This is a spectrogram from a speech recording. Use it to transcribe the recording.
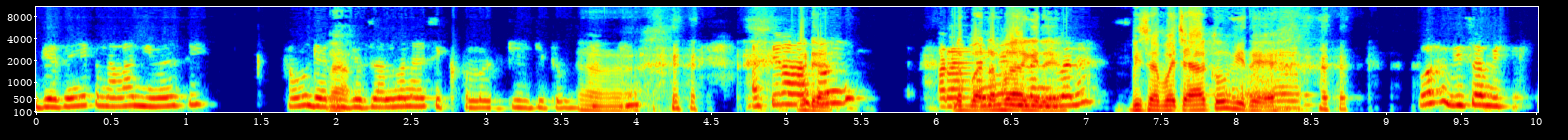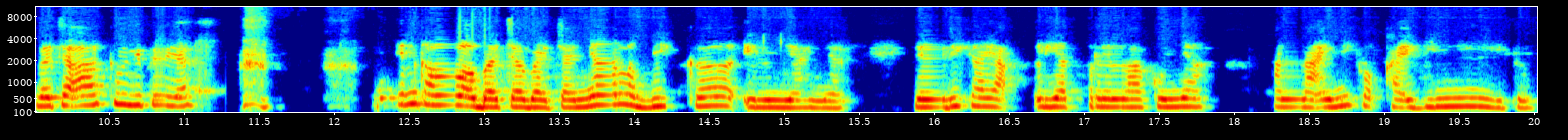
biasanya kenalan gimana sih? Kamu dari nah, jurusan mana psikologi gitu? Uh, Pasti langsung nebak-nebak gitu ya. Bisa baca aku gitu ya. Wah, bisa baca aku gitu ya. Mungkin kalau baca-bacanya lebih ke ilmiahnya. Jadi kayak lihat perilakunya anak ini kok kayak gini gitu.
